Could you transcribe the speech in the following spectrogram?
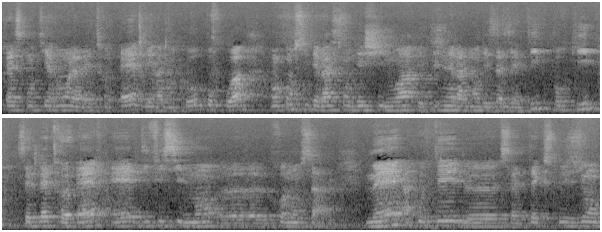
presque entièrement la lettre R des radicaux. Pourquoi? En considération des Chinois et plus généralement des Asiatiques, pour qui cette lettre R est difficilement prononçable. Mais à côté de cette exclusion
